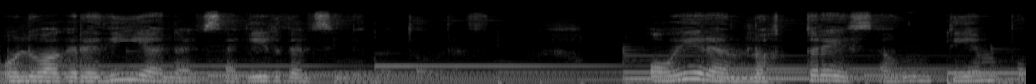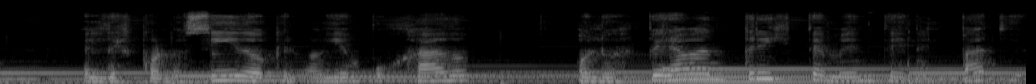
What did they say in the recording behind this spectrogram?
o lo agredían al salir del cinematógrafo. O eran los tres a un tiempo el desconocido que lo había empujado, o lo esperaban tristemente en el patio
